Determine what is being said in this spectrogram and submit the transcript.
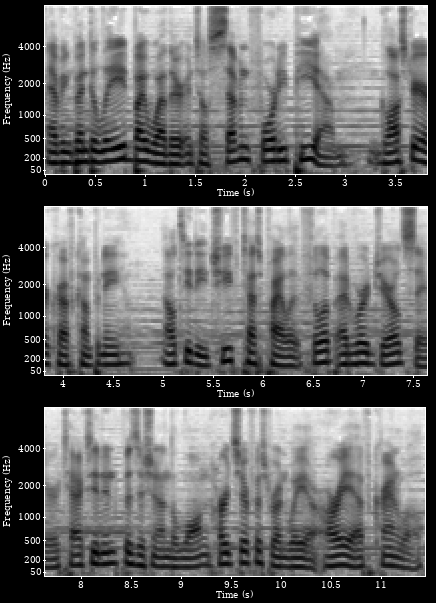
having been delayed by weather until 7:40 p.m., Gloster Aircraft Company Ltd. Chief Test Pilot Philip Edward Gerald Sayer taxied into position on the long, hard surface runway at RAF Cranwell,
